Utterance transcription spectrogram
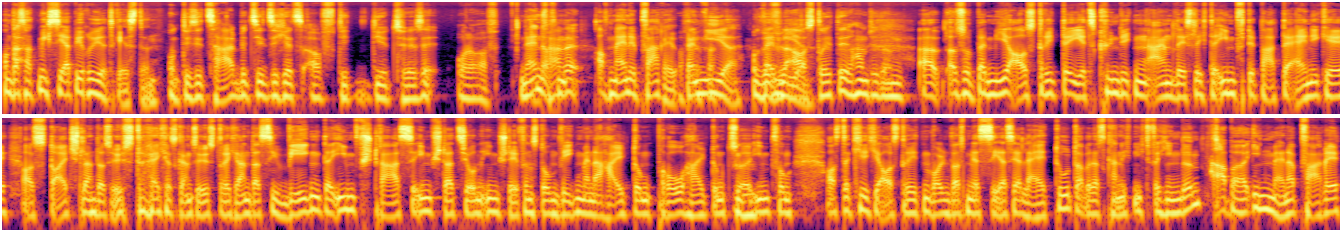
Und das hat mich sehr berührt gestern. Und diese Zahl bezieht sich jetzt auf die Diözese oder auf Nein, auf, auf, meine Pfarre, auf bei mir. Und wie viele mir. Austritte haben Sie dann? Äh, also bei mir Austritte, jetzt kündigen anlässlich der Impfdebatte einige aus Deutschland, aus Österreich, aus ganz Österreich an, dass sie wegen der Impfstraße, Impfstation im Stephansdom, wegen meiner Haltung, Pro-Haltung zur mhm. Impfung aus der Kirche austreten wollen, was mir sehr, sehr leid tut, aber das kann ich nicht verhindern. Aber in meiner Pfarre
